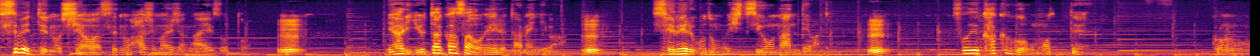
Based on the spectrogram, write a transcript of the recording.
全ての幸せの始まりじゃないぞとうん。やはり豊かさを得るためにはうん。攻めることも必要なんではとうん。そういう覚悟を持ってこの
